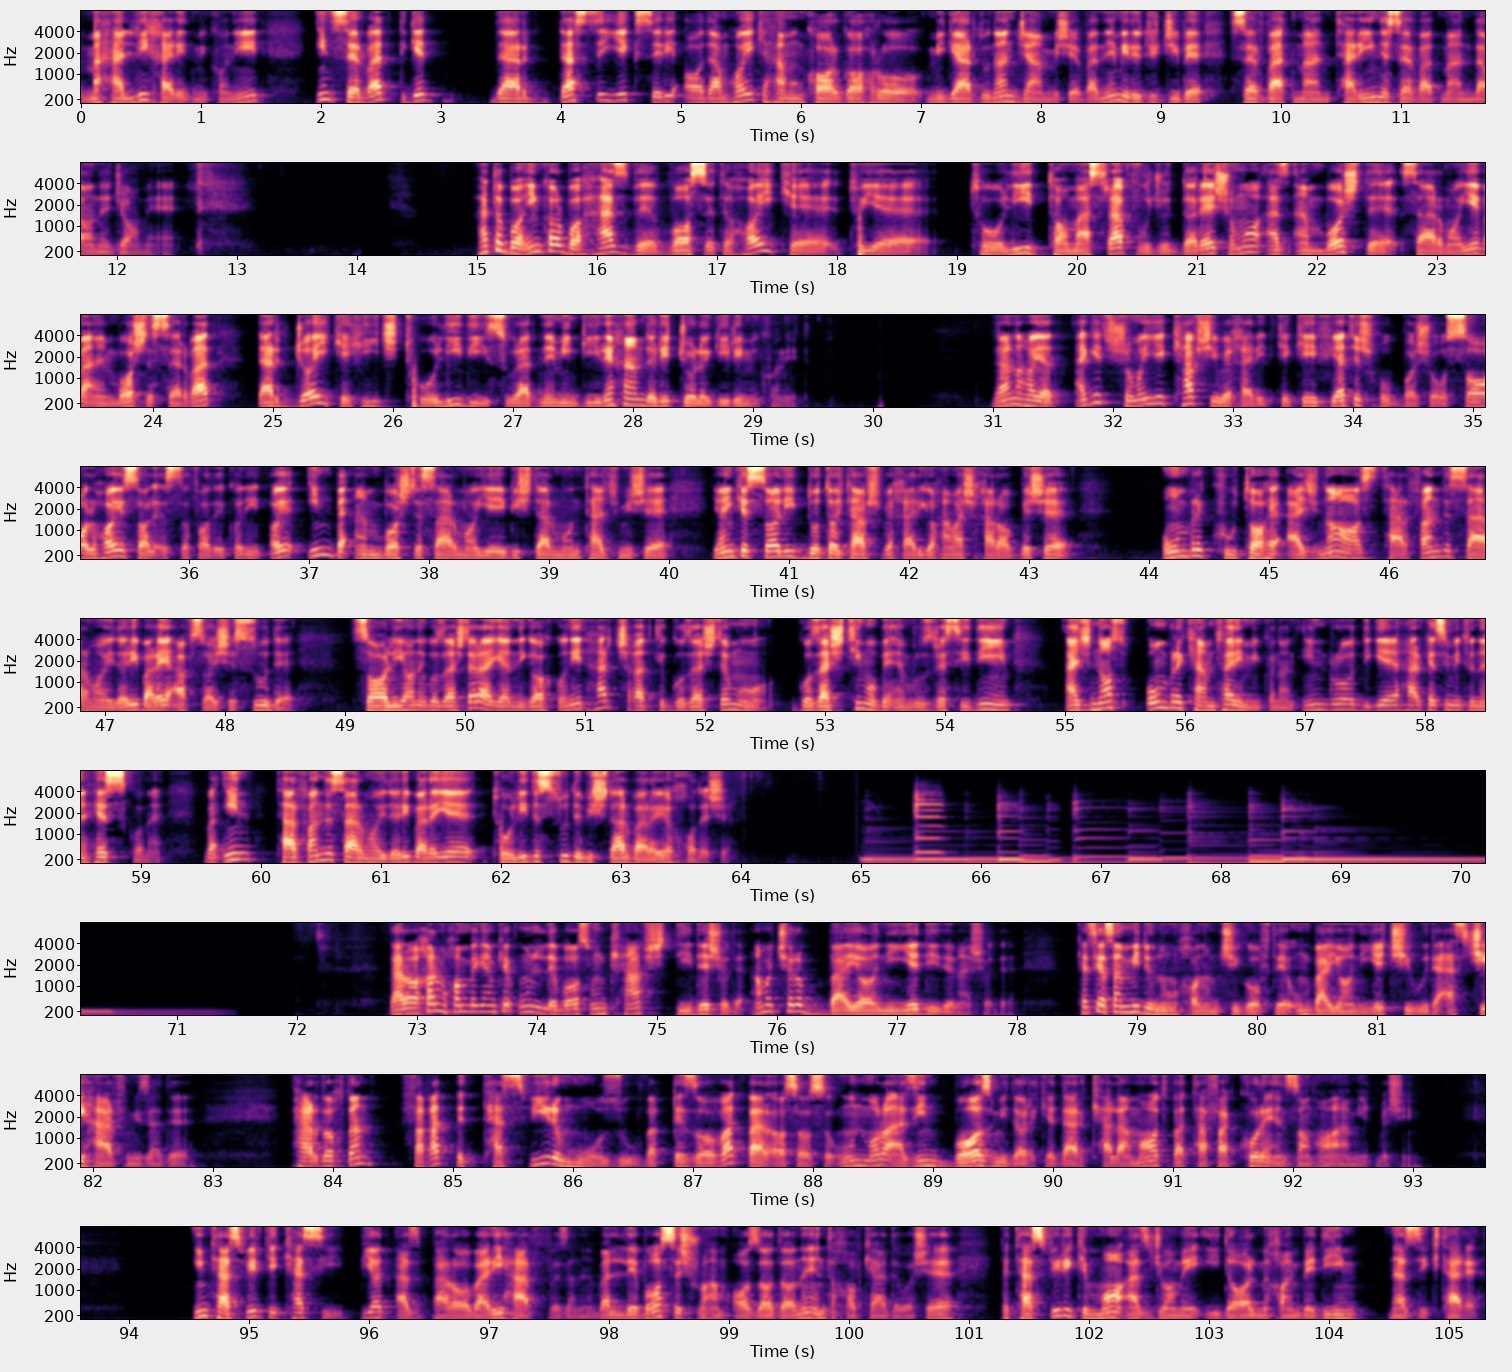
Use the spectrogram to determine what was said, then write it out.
محلی خرید می‌کنید این ثروت دیگه در دست یک سری آدم هایی که همون کارگاه رو میگردونن جمع میشه و نمیره تو جیب ثروتمندترین ثروتمندان جامعه. حتی با این کار با حذف واسطه هایی که توی تولید تا مصرف وجود داره شما از انباشت سرمایه و انباشت ثروت در جایی که هیچ تولیدی صورت نمی‌گیره هم دارید جلوگیری می‌کنید. در نهایت اگه شما یک کفشی بخرید که کیفیتش خوب باشه و سالهای سال استفاده کنید آیا این به انباشت سرمایه بیشتر منتج میشه یا اینکه سالی دو تا کفش بخری یا همش خراب بشه؟ عمر کوتاه اجناس ترفند سرمایهداری برای افزایش سوده. سالیان گذشته رو اگر نگاه کنید هر چقدر که گذشتیم و به امروز رسیدیم اجناس عمر کمتری می‌کنن. این رو دیگه هر کسی می‌تونه حس کنه. و این ترفند سرمایهداری برای تولید سود بیشتر برای خودشه. در آخر می‌خوام بگم که اون لباس اون کفش دیده شده. اما چرا بیانیه دیده نشده؟ کسی اصلا می‌دونه اون خانم چی گفته اون بیانیه چی بوده از چی حرف می‌زده؟ پرداختن فقط به تصویر موضوع و قضاوت بر اساس اون ما رو از این باز میداره که در کلمات و تفکر انسان ها عمیق بشیم. این تصویر که کسی بیاد از برابری حرف بزنه و لباسش رو هم آزادانه انتخاب کرده باشه به تصویری که ما از جامعه ایدال می‌خوایم بدیم نزدیکتره.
